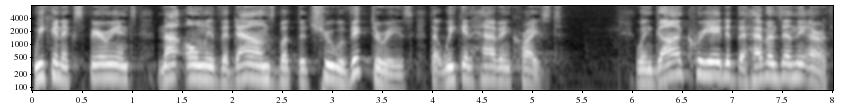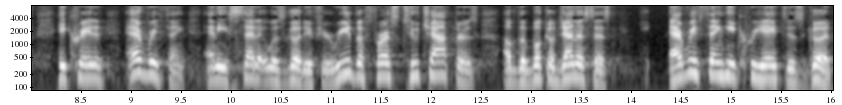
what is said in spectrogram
we can experience not only the downs but the true victories that we can have in Christ. When God created the heavens and the earth, He created everything and He said it was good. If you read the first two chapters of the book of Genesis, everything He creates is good.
